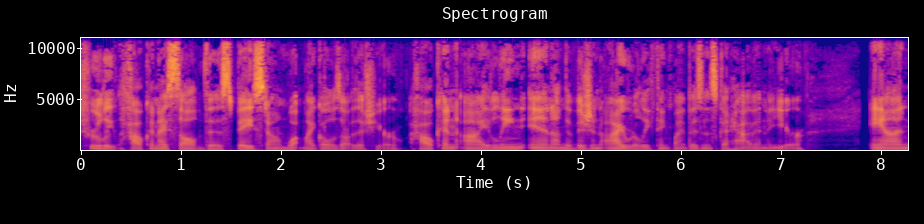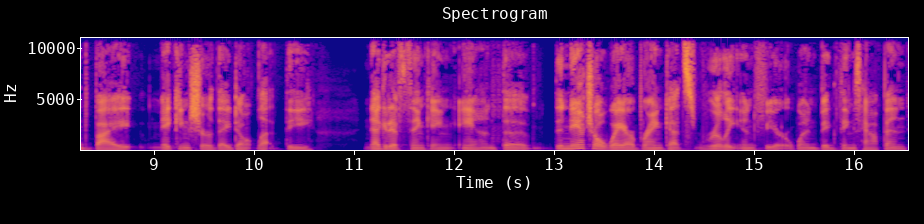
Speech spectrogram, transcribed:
truly how can I solve this based on what my goals are this year? How can I lean in on the vision I really think my business could have in a year? And by making sure they don't let the negative thinking and the the natural way our brain gets really in fear when big things happen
